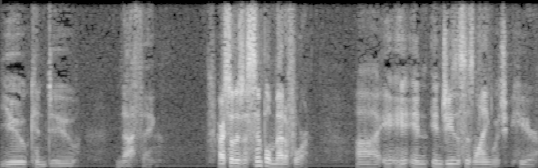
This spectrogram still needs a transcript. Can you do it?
you can do nothing. All right, so there's a simple metaphor uh, in, in, in Jesus' language here.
